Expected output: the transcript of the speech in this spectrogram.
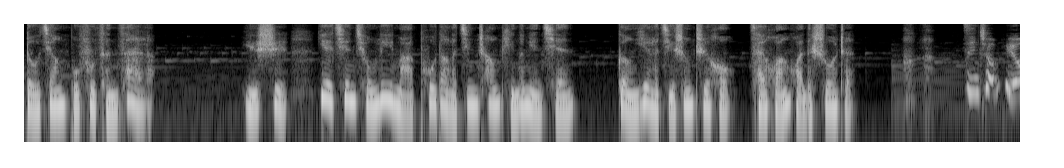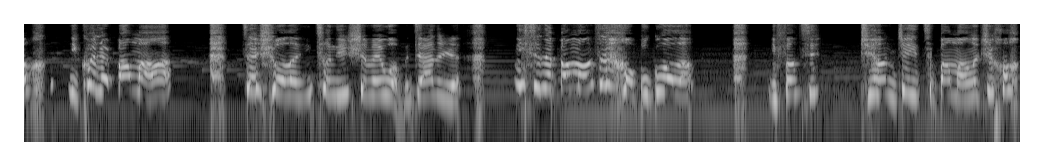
都将不复存在了。于是叶千琼立马扑到了金昌平的面前，哽咽了几声之后，才缓缓的说着：“ 金昌平，你快点帮忙啊！再说了，你曾经身为我们家的人，你现在帮忙再好不过了。你放心。”只要你这一次帮忙了之后，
